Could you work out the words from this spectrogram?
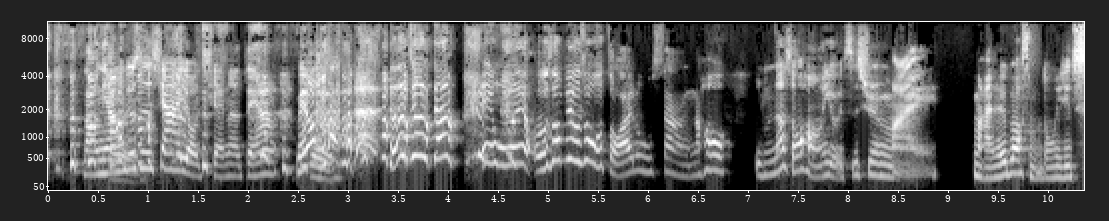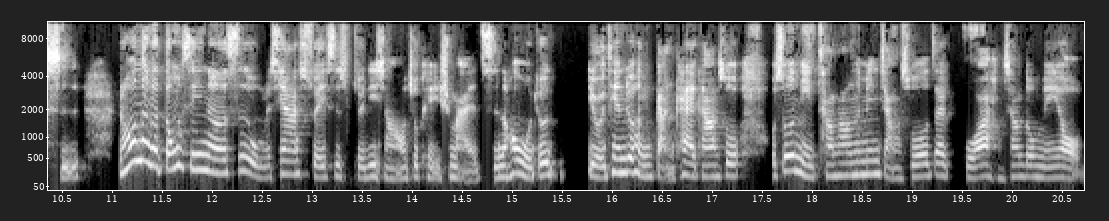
老娘就是现在有钱了，怎样？没有，可是就是跟哎、欸，我们有有时候，比如说我走在路上，然后我们那时候好像有一次去买买了又不知道什么东西吃，然后那个东西呢是我们现在随时随地想要就可以去买来吃，然后我就有一天就很感慨跟他说：“我说你常常那边讲说在国外好像都没有。”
